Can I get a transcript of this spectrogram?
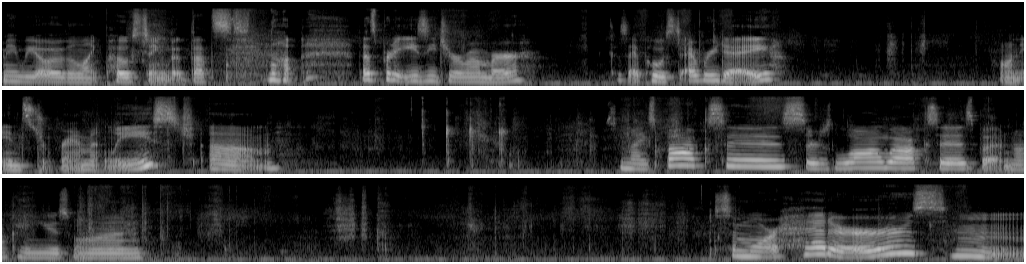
maybe other than like posting, but that's not, that's pretty easy to remember because I post every day on Instagram at least. Um, some nice boxes. There's long boxes, but I'm not going to use one. Some more headers. Hmm.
